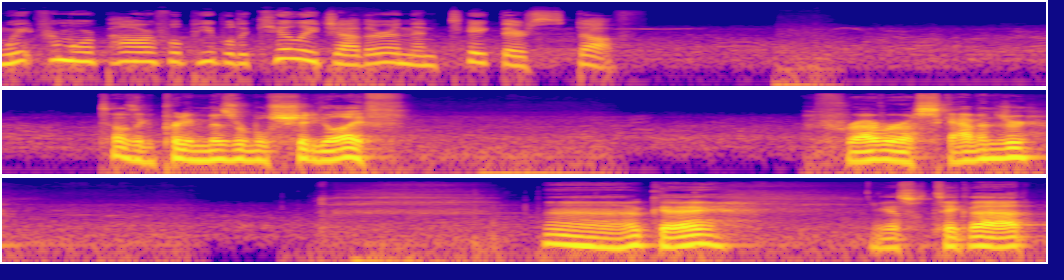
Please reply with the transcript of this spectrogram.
Wait for more powerful people to kill each other and then take their stuff. Sounds like a pretty miserable, shitty life. Forever a scavenger? Uh, okay. I guess we'll take that.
